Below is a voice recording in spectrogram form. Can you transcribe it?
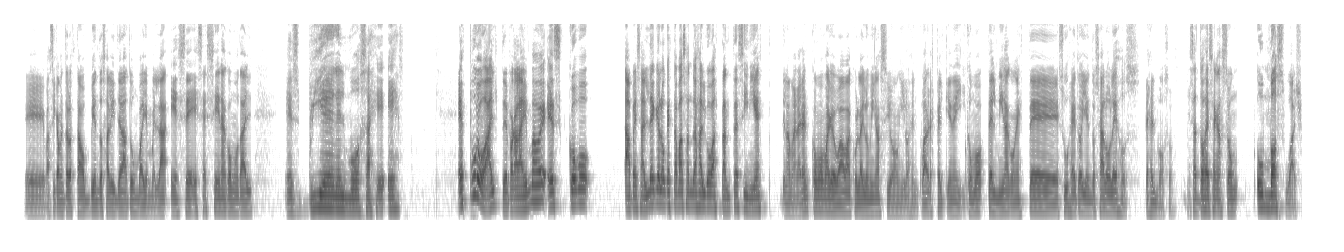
eh, básicamente lo estamos viendo salir de la tumba y en verdad ese, esa escena como tal es bien hermosa, es, es, puro arte, pero a la misma vez es como, a pesar de que lo que está pasando es algo bastante siniestro, la manera en cómo Mario Baba con la iluminación y los encuadres que él tiene y cómo termina con este sujeto yéndose a lo lejos, es hermoso. Esas dos escenas son un must watch.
